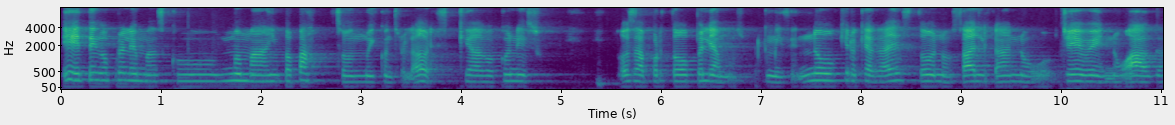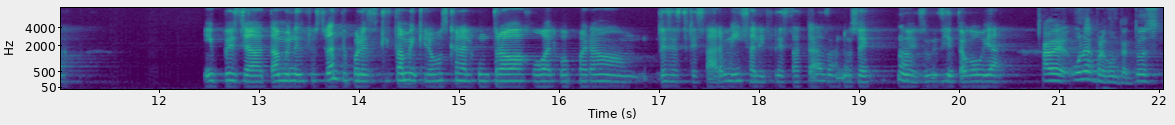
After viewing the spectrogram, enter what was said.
eh, tengo problemas con mamá y papá, son muy controladores. ¿Qué hago con eso? O sea, por todo peleamos, porque me dicen, no quiero que haga esto, no salga, no lleve, no haga. Y pues ya también es frustrante, por eso es que también quiero buscar algún trabajo, algo para um, desestresarme y salir de esta casa, no sé, a veces me siento agobiada. A ver, una pregunta. Entonces,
